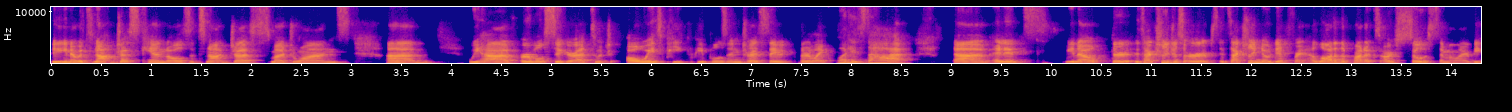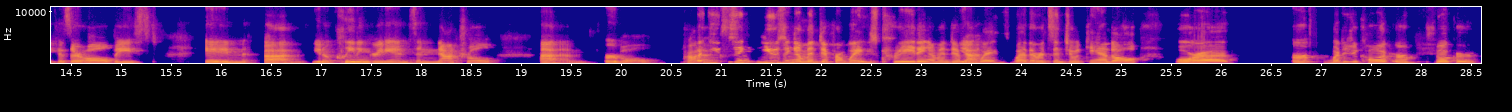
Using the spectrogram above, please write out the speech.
you know, it's not just candles, it's not just smudge wands. Um, we have herbal cigarettes, which always pique people's interest. They, they're like, what is that? Um, and it's you know, they're it's actually just herbs. It's actually no different. A lot of the products are so similar because they're all based in um, you know, clean ingredients and natural um herbal products. But using using them in different ways, creating them in different yeah. ways, whether it's into a candle or a herb, what did you call it? Herb smoker?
